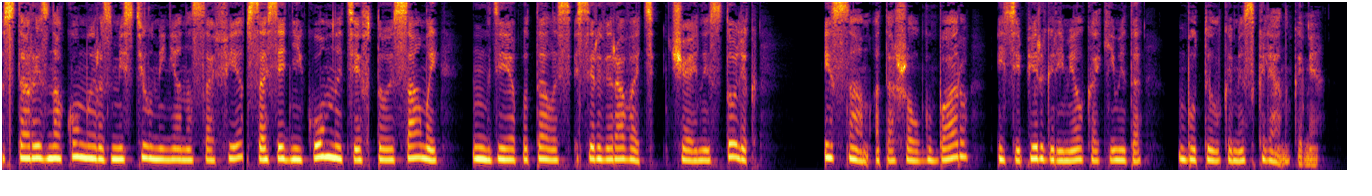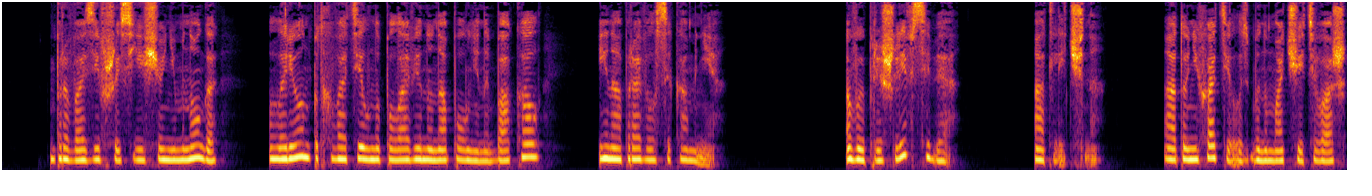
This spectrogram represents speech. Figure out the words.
Старый знакомый разместил меня на софе в соседней комнате, в той самой, где я пыталась сервировать чайный столик, и сам отошел к бару и теперь гремел какими-то бутылками-склянками. Провозившись еще немного, Ларион подхватил наполовину наполненный бокал и направился ко мне. «Вы пришли в себя?» «Отлично. А то не хотелось бы намочить ваш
